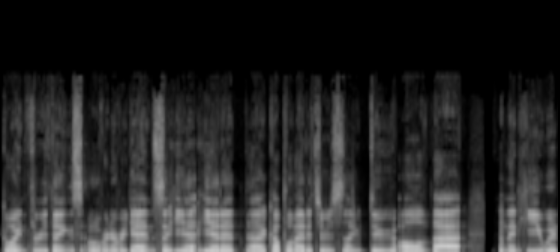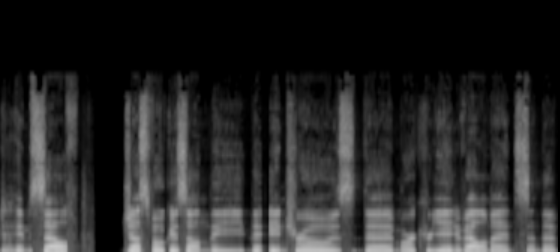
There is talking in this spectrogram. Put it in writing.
going through things over and over again. So he he had a, a couple of editors like do all of that, and then he would himself just focus on the the intros, the more creative elements, and the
